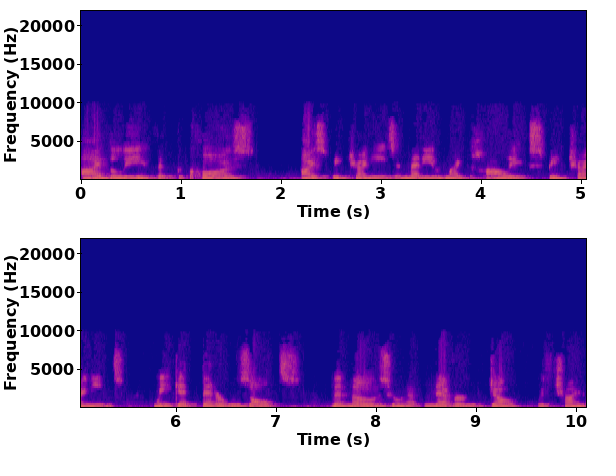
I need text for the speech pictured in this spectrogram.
I believe that because I speak Chinese and many of my colleagues speak Chinese, we get better results than those who have never dealt with China.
